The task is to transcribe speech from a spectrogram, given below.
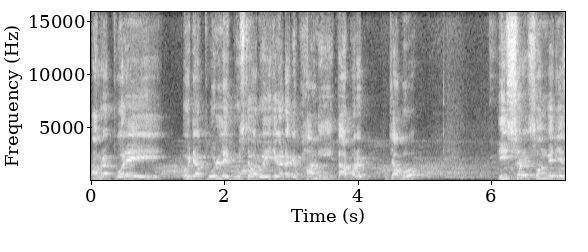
আমরা পরে ওইটা পড়লে বুঝতে পারব এই জায়গাটাকে ভাঙি, তারপরে যাব। ঈশ্বরের সঙ্গে যে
